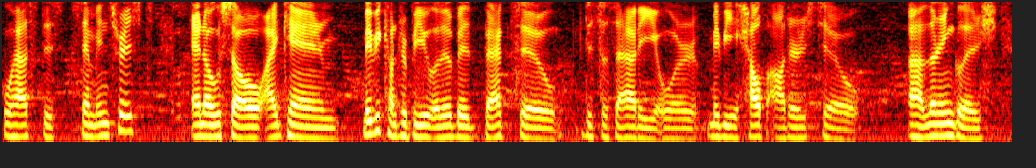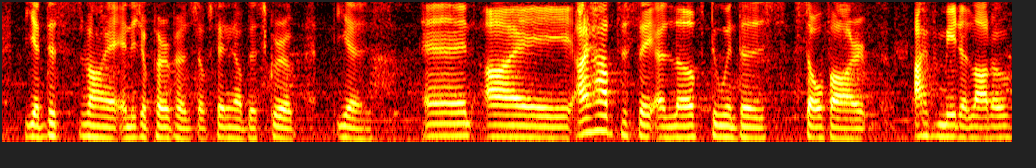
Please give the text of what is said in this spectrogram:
who has this same interest, and also I can maybe contribute a little bit back to the society or maybe help others to uh, learn English. Yeah, this is my initial purpose of setting up this group. Yes, and I I have to say I love doing this so far I've met a lot of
